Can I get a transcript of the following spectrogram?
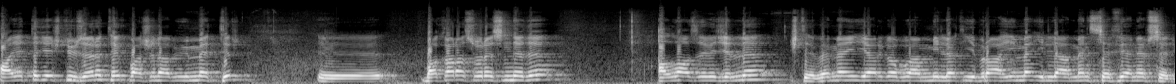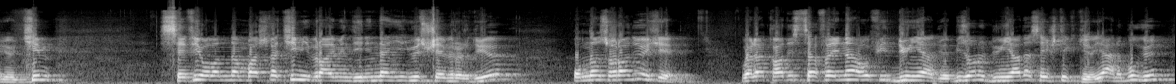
ayette geçtiği üzere tek başına bir ümmettir. E, Bakara suresinde de Allah Azze ve Celle işte ve men yergabu en millet İbrahim'e illa men sefiye nefse diyor. Kim sefi olandan başka kim İbrahim'in dininden yüz çevirir diyor. Ondan sonra diyor ki ve lekad istefeynahu fid dünya diyor. Biz onu dünyada seçtik diyor. Yani bugün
